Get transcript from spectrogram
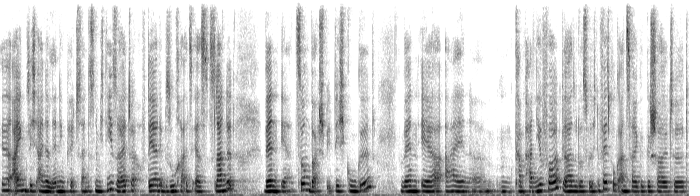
äh, eigentlich eine Landingpage sein. Das ist nämlich die Seite, auf der der Besucher als erstes landet, wenn er zum Beispiel dich googelt wenn er eine ähm, Kampagne folgt, also du hast vielleicht eine Facebook-Anzeige geschaltet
